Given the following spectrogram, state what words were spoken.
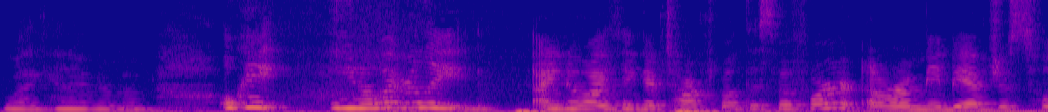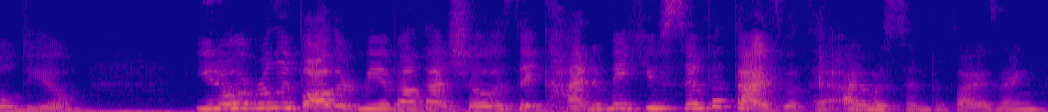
Why can't I remember? Okay, you know what really I know I think I've talked about this before, or maybe I've just told you. You know what really bothered me about that show is they kind of make you sympathize with him. I was sympathizing.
